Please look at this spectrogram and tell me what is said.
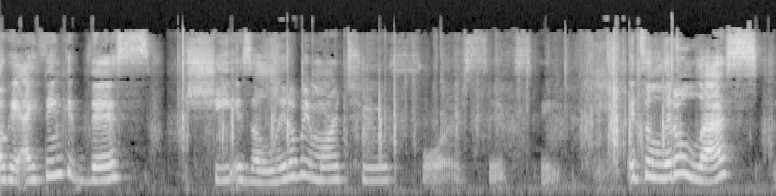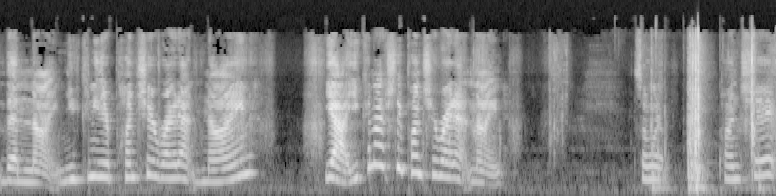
Okay, I think this sheet is a little bit more, two, four, six, eight. It's a little less than nine. You can either punch it right at nine. Yeah, you can actually punch it right at nine. So I'm going to punch it.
